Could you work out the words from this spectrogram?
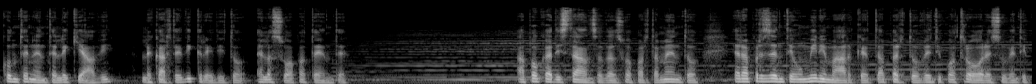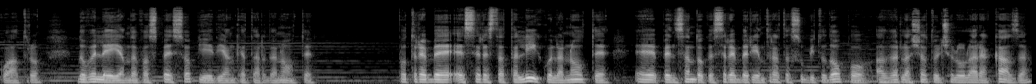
contenente le chiavi, le carte di credito e la sua patente. A poca distanza dal suo appartamento era presente un mini market aperto 24 ore su 24, dove lei andava spesso a piedi anche a tarda notte. Potrebbe essere stata lì quella notte e, pensando che sarebbe rientrata subito dopo, aver lasciato il cellulare a casa?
